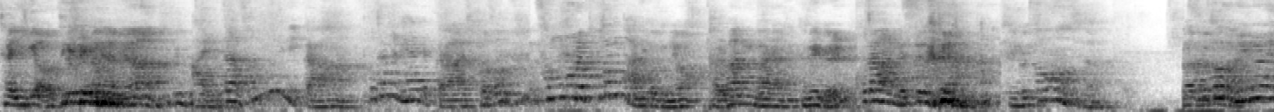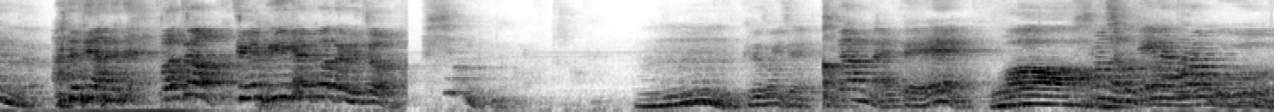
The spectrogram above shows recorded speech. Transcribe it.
자 이게 어떻게 된 거냐면 아 일단 선물이니까 포장을 해야겠다 싶어서 선물의 포장도 아니거든요 절반 가량 금액을 포장하는데 쓰고 이거 처음 나왔잖아. 스포는 일년했는데. 아니 아니 맞죠? 제가 그 얘기 할 것 같다 그랬죠? PC방이 있는 거예요 음. 그래서 이제 시간 날때 와. 시간 나서 게임을 하라고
